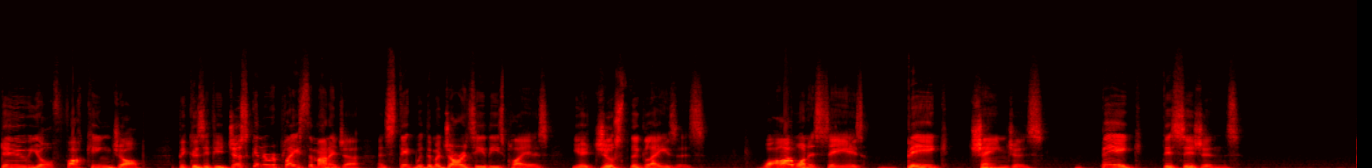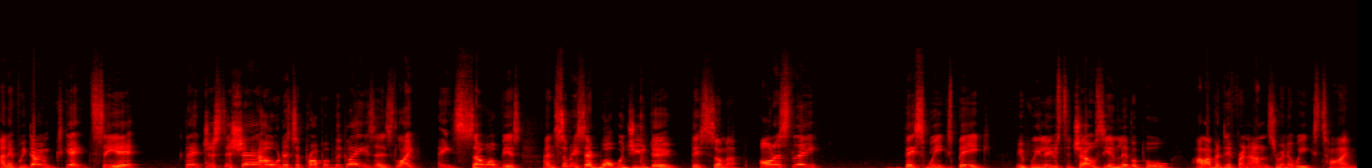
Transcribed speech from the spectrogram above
Do your fucking job. Because if you're just going to replace the manager and stick with the majority of these players, you're just the Glazers. What I want to see is big changes, big decisions. And if we don't get see it, they're just a shareholder to prop up the Glazers. Like, it's so obvious. And somebody said, what would you do this summer? Honestly, this week's big. If we lose to Chelsea and Liverpool, I'll have a different answer in a week's time.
